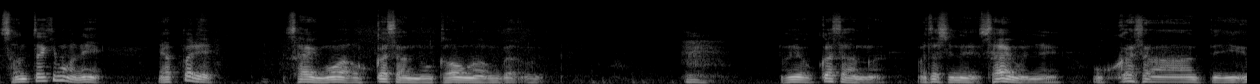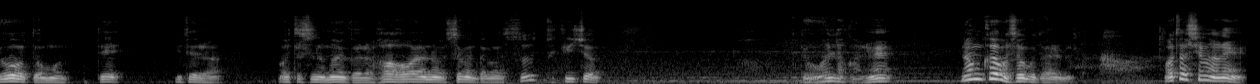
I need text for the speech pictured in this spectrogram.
その時もねやっぱり最後はおっかさんの顔が浮かぶ、でおっかさんが私ね最後にね「おっかさん」って言おうと思っていたら私の前から母親の姿がスッと消えちゃう。どうだかね。何回もそういうことあります。私がね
